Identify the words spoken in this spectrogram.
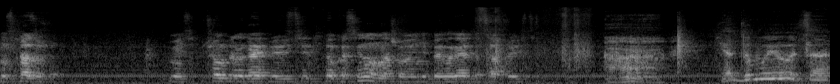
Ну сразу же. Почему он предлагает привести только сына младшего и не предлагает отца привести? А, я думаю, это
